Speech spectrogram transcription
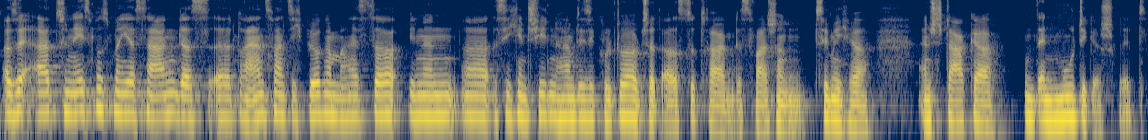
Also äh, zunächst muss man ja sagen, dass äh, 23 BürgermeisterInnen äh, sich entschieden haben, diese Kulturhauptstadt auszutragen. Das war schon ziemlicher ein starker und ein mutiger Schritt.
